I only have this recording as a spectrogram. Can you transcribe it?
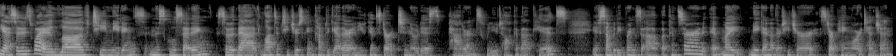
Yes, and it's why I love team meetings in the school setting so that lots of teachers can come together and you can start to notice patterns when you talk about kids. If somebody brings up a concern, it might make another teacher start paying more attention.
